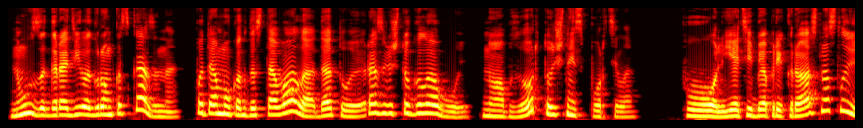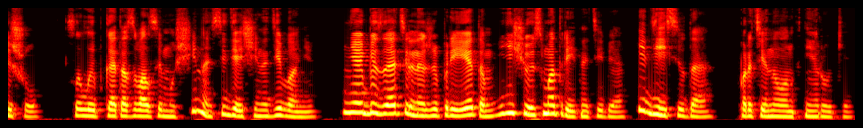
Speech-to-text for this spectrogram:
Ну, загородила громко сказано, потому как доставала до той разве что головой, но обзор точно испортила. «Поль, я тебя прекрасно слышу», – с улыбкой отозвался мужчина, сидящий на диване. «Не обязательно же при этом еще и смотреть на тебя. Иди сюда», – протянул он к ней руки.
